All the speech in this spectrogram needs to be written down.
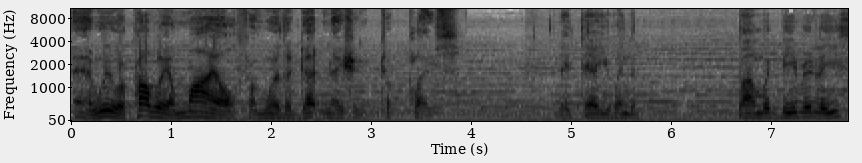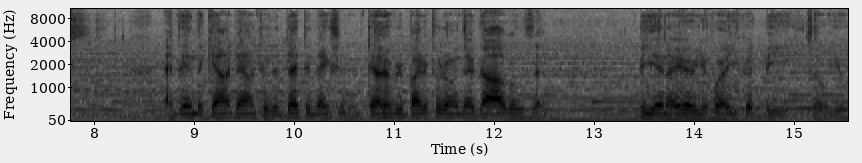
And we were probably a mile from where the detonation took place. They tell you when the bomb would be released, and then the countdown to the detonation, and tell everybody to put on their goggles and be in an area where you could be. So you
